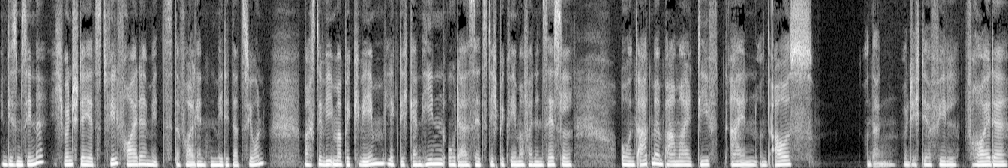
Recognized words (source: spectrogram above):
In diesem Sinne, ich wünsche dir jetzt viel Freude mit der folgenden Meditation. Mach's dir wie immer bequem, leg dich gern hin oder setz dich bequem auf einen Sessel Und atme ein paar Mal tief ein und aus. Und dann wünsche ich dir viel Freude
